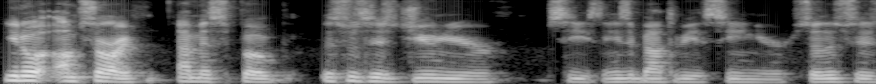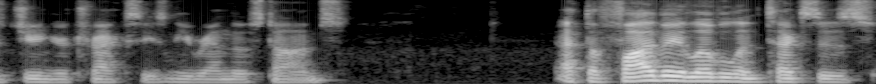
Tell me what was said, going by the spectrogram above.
you know, I'm sorry, I misspoke. This was his junior season. He's about to be a senior. So this is his junior track season. He ran those times. At the 5A level in Texas,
